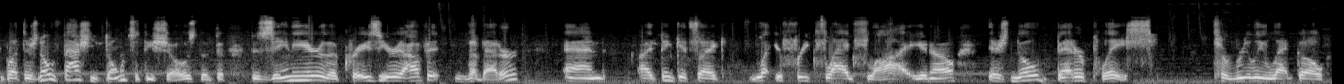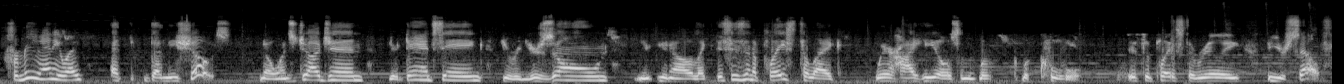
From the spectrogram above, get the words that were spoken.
But there's no fashion don'ts at these shows. The, the the zanier, the crazier outfit, the better. And I think it's like let your freak flag fly, you know? There's no better place to really let go, for me anyway, at, than these shows. No one's judging, you're dancing, you're in your zone, you, you know, like this isn't a place to like wear high heels and look, look cool. It's a place to really be yourself.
